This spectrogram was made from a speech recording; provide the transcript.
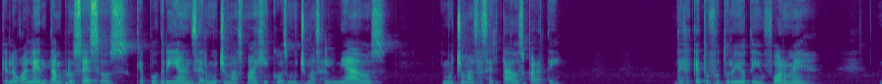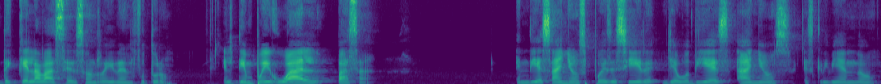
que luego alentan procesos que podrían ser mucho más mágicos, mucho más alineados y mucho más acertados para ti. Deja que tu futuro yo te informe de qué la va a hacer sonreír en el futuro. El tiempo igual pasa. En 10 años puedes decir, llevo 10 años escribiendo,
